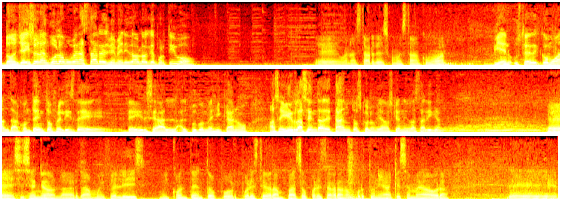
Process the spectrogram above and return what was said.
Don Jason Angulo, muy buenas tardes, bienvenido a Blog Deportivo. Eh, buenas tardes, ¿cómo están? ¿Cómo van? Bien, ¿usted cómo anda? ¿Contento, feliz de, de irse al, al, fútbol mexicano, a seguir la senda de tantos colombianos que han ido a esta liga? Eh, sí, señor, la verdad muy feliz, muy contento por, por este gran paso, por esta gran oportunidad que se me da ahora de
